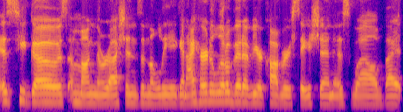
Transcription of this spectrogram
as he goes among the Russians in the league, and I heard a little bit of your conversation as well, but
